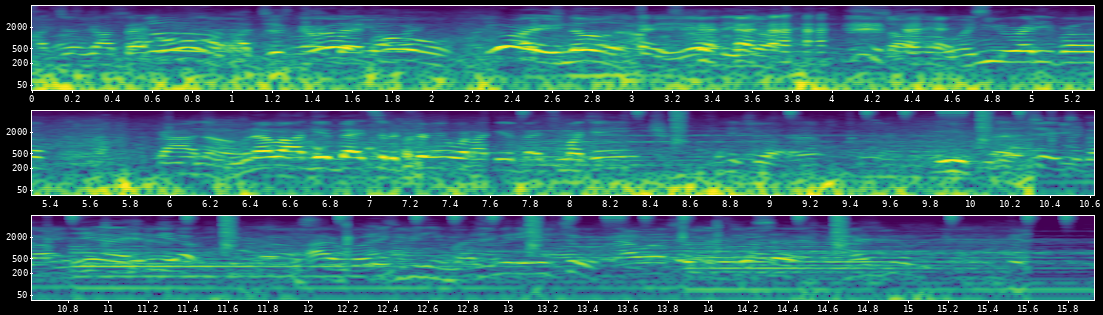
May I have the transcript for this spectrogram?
I just got back on. I just got back on. You already know. Okay, you already know. So when you ready, bro, Guys, No. whenever I get back to the crib, when I get back to my game, I'll hit you up. Appreciate you, dog. Yeah, hit me up. All right, bro. Nice meeting you. Nice meeting you too. What's up?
